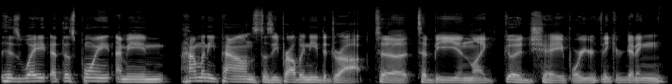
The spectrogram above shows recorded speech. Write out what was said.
his weight at this point. I mean, how many pounds does he probably need to drop to to be in like good shape where you think you're getting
